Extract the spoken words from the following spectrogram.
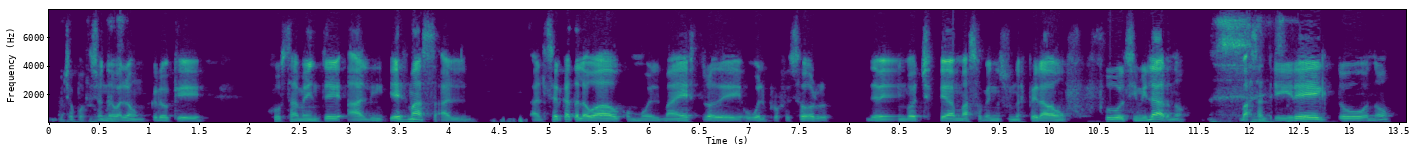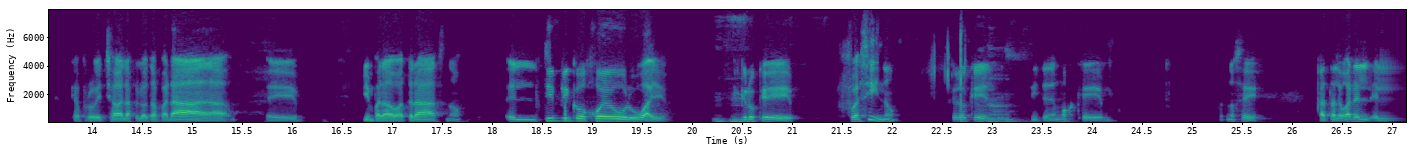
mucha posición de balón. Creo que justamente, al, es más, al, ser catalogado como el maestro de, o el profesor de Bengochea, más o menos uno esperaba un fútbol similar, ¿no? Bastante directo, ¿no? Que aprovechaba la pelota parada, eh, bien parado atrás, ¿no? El típico juego uruguayo. Y creo que fue así, ¿no? Creo que si tenemos que, no sé, catalogar el, el,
